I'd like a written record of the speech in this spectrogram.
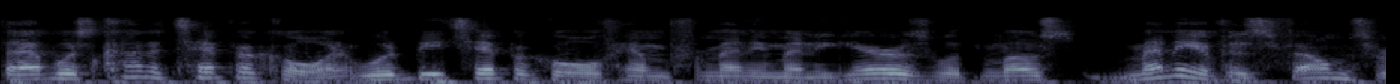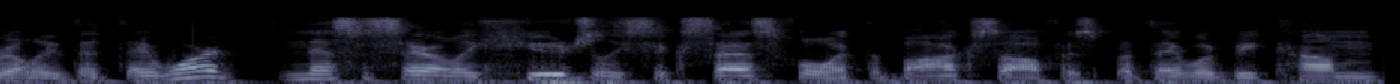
that was kind of typical, and it would be typical of him for many, many years with most many of his films really that they weren't necessarily hugely successful at the box office, but they would become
